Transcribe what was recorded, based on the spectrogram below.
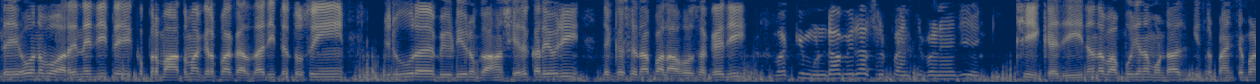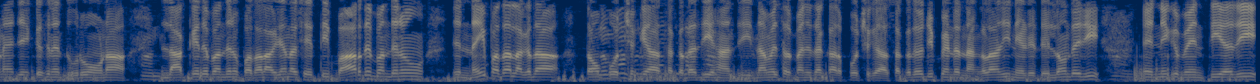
ਤੇ ਉਹ ਨਿਭਾ ਰਹੇ ਨੇ ਜੀ ਤੇ ਇੱਕ ਪ੍ਰਮਾਤਮਾ ਕਿਰਪਾ ਕਰਦਾ ਜੀ ਤੇ ਤੁਸੀਂ ਜਰੂਰ ਇਹ ਵੀਡੀਓ ਨੂੰ ਗਾਹਾਂ ਸ਼ੇਅਰ ਕਰਿਓ ਜੀ ਤੇ ਕਿਸੇ ਦਾ ਭਲਾ ਹੋ ਸਕੇ ਜੀ ਬਾਕੀ ਮੁੰਡਾ ਮੇਰਾ ਸਰਪੰਚ ਬਣਿਆ ਜੀ। ਠੀਕ ਹੈ ਜੀ ਇਹਨਾਂ ਦਾ ਬਾਪੂ ਜੀ ਦਾ ਮੁੰਡਾ ਕੀ ਸਰਪੰਚ ਬਣਿਆ ਜੇ ਕਿਸੇ ਨੇ ਦੂਰੋਂ ਆਉਣਾ। ਇਲਾਕੇ ਦੇ ਬੰਦੇ ਨੂੰ ਪਤਾ ਲੱਗ ਜਾਂਦਾ ਛੇਤੀ ਬਾਹਰ ਦੇ ਬੰਦੇ ਨੂੰ ਜੇ ਨਹੀਂ ਪਤਾ ਲੱਗਦਾ ਤਾਂ ਉਹ ਪੁੱਛ ਕੇ ਆ ਸਕਦਾ ਜੀ ਦਾ ਹਾਂਜੀ ਨਵੇਂ ਸਰਪੰਚ ਦਾ ਘਰ ਪੁੱਛ ਕੇ ਆ ਸਕਦੇ ਹੋ ਜੀ ਪਿੰਡ ਨੰਗਲਾ ਜੀ ਨੇੜੇ ਡੇਲੋਂ ਦੇ ਜੀ। ਇੰਨੀ ਕੁ ਬੇਨਤੀ ਹੈ ਜੀ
